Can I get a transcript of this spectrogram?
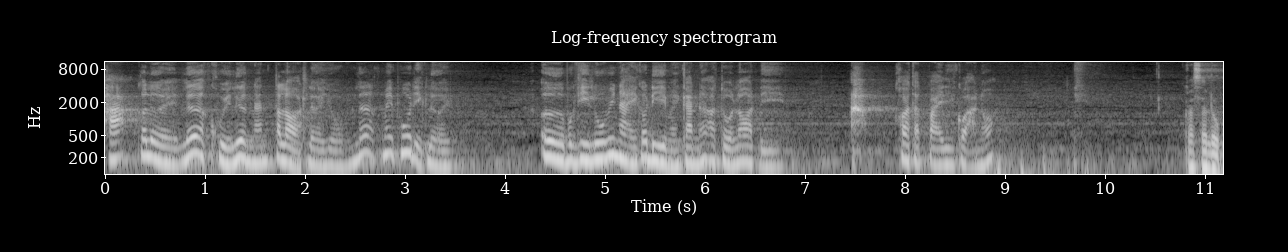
พระก็เลยเลิกคุยเรื่องนั้นตลอดเลยโยมเลิกไม่พูดอีกเลย เออบางทีรู้วินัยก็ดีเหมือนกันนะเอาตัวรอดดีอข้อถัดไปดีกว่าเนาะ ก็สรุป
